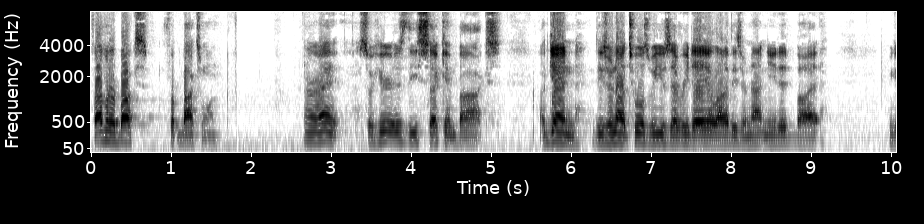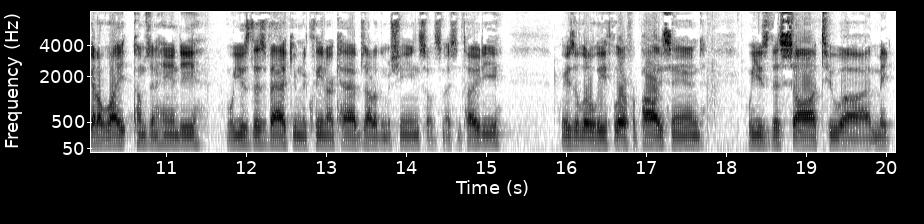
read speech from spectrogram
500 bucks for box one. All right, so here is the second box. Again, these are not tools we use every day. A lot of these are not needed, but we got a light, comes in handy. We use this vacuum to clean our cabs out of the machine so it's nice and tidy. We use a little leaf blower for poly sand. We use this saw to uh, make,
